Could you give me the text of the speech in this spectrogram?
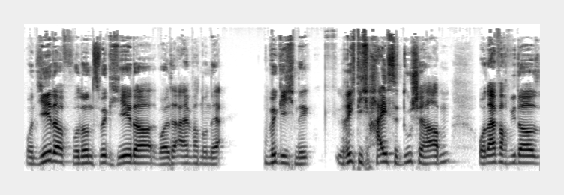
Und jeder von uns, wirklich jeder, wollte einfach nur eine, wirklich eine richtig heiße Dusche haben und einfach wieder,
